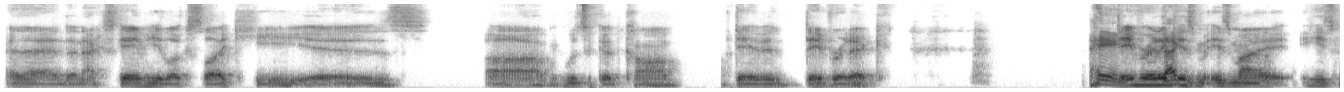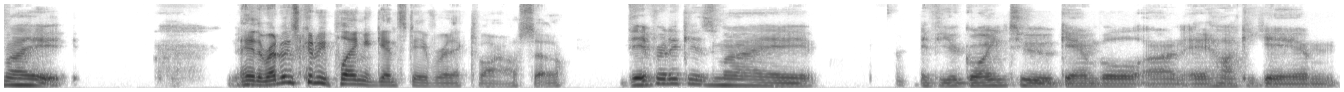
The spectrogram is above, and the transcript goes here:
and then the next game he looks like he is. Um, who's a good comp? David Dave Rittich. hey, Dave Rittich that- is is my he's my. Hey, the Red Wings could be playing against Dave Rittich tomorrow, so Dave Rittich is my. If you're going to gamble on a hockey game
